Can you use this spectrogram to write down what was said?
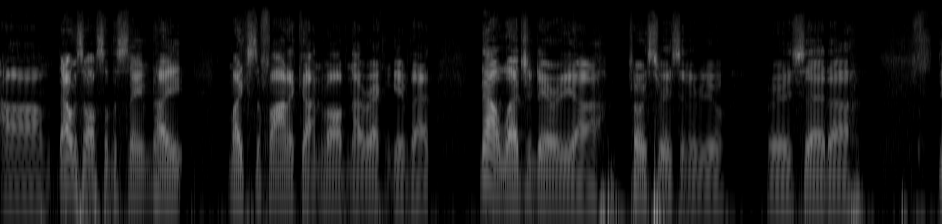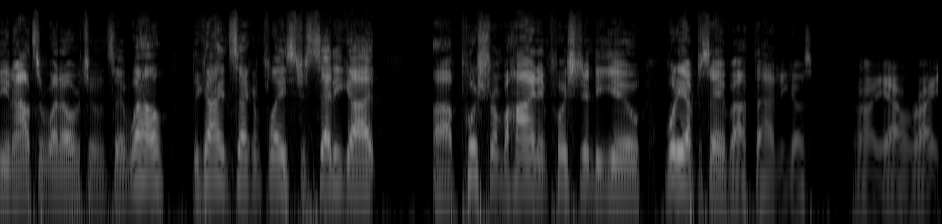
Um, that was also the same night Mike Stefanik got involved in that wreck and gave that now legendary uh, post race interview where he said uh, the announcer went over to him and said, Well, the guy in second place just said he got uh, pushed from behind and pushed into you. What do you have to say about that? And he goes, Oh, yeah, right.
